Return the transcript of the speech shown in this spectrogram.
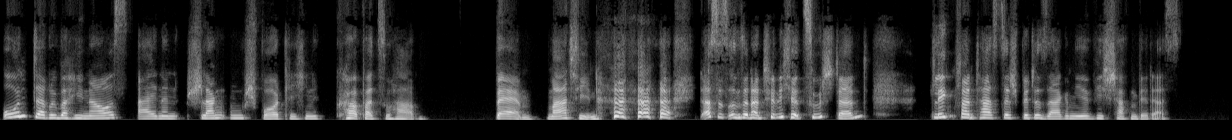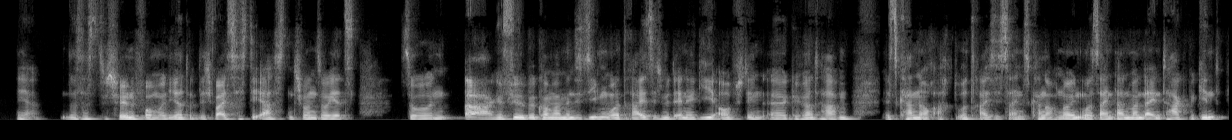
und darüber hinaus einen schlanken, sportlichen Körper zu haben. Bam, Martin. das ist unser natürlicher Zustand. Klingt fantastisch. Bitte sage mir, wie schaffen wir das? Ja, das hast du schön formuliert und ich weiß, dass die ersten schon so jetzt so ein ah, Gefühl bekommen haben, wenn sie 7.30 Uhr mit Energie aufstehen äh, gehört haben. Es kann auch 8.30 Uhr sein, es kann auch 9 Uhr sein, dann, wann dein Tag beginnt,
